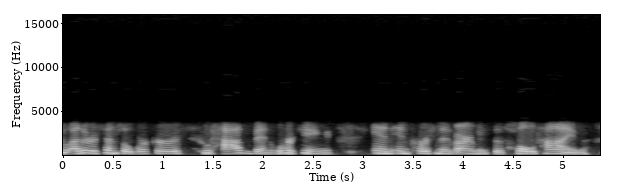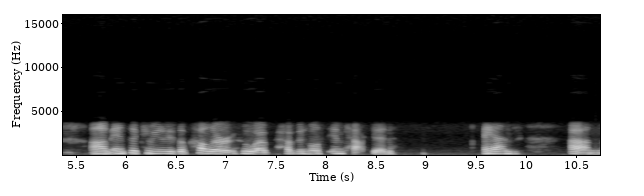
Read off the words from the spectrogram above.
to other essential workers who have been working in in-person environments this whole time, um, and to communities of color who have, have been most impacted. And um,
